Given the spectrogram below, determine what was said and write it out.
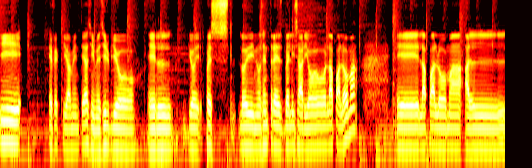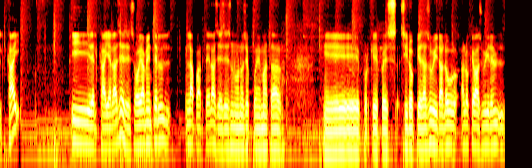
Y efectivamente así me sirvió el, yo, pues lo dividimos en tres, Belisario La Paloma, eh, La Paloma al CAI y del CAI a las heces. Obviamente en la parte de las heces uno no se puede matar eh, porque pues si lo empieza a subir a lo, a lo que va a subir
